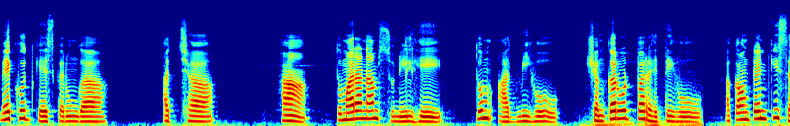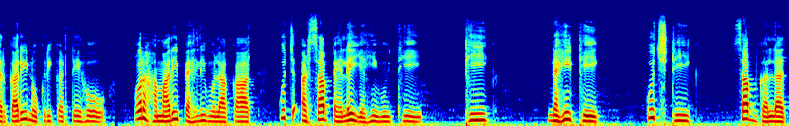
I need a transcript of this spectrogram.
मैं खुद गैस करूँगा। अच्छा। हाँ तुम्हारा नाम सुनील है। तुम आदमी हो, शंकर रोड पर रहते हो, अकाउंटेंट की सरकारी नौकरी करते हो और हमारी पहली मुलाकात कुछ अरसा पहले यहीं हुई थी। ठीक? नहीं ठीक। कुछ ठीक। सब गलत।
